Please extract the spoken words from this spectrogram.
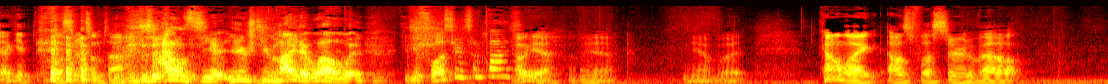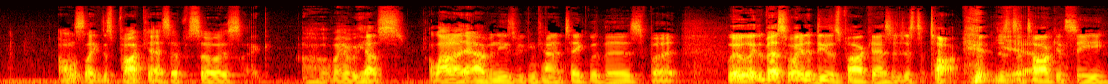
I get flustered sometimes. I don't see it. You you hide it well. You get flustered sometimes. Oh yeah, oh yeah, yeah. But kind of like I was flustered about almost like this podcast episode. It's like, oh man, we have a lot of avenues we can kind of take with this, but literally the best way to do this podcast is just to talk, just Yeah. to talk and see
